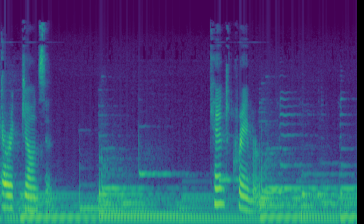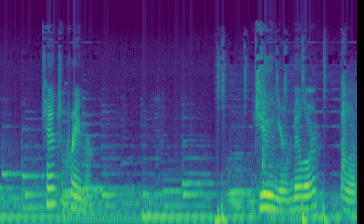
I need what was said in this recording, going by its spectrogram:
Eric Johnson. Kent Kramer. Kent Kramer. Junior Miller. Miller.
